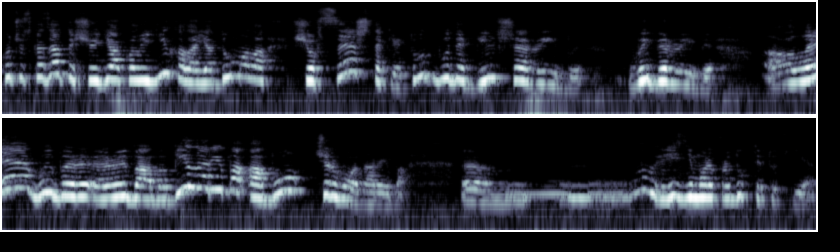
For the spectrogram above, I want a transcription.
Хочу сказати, що я коли їхала, я думала, що все ж таки тут буде більше риби, вибір риби. Але вибір риба або біла риба, або червона риба. Ем, ну, різні морепродукти тут є,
